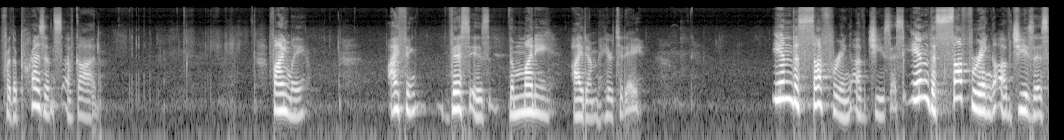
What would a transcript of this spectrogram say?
for the presence of God. Finally, I think this is the money item here today. In the suffering of Jesus, in the suffering of Jesus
